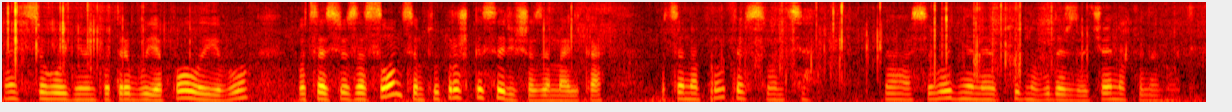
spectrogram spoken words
Ось сьогодні він потребує поливу. Оце все за сонцем, тут трошки сиріша земелька. Оце напротив сонця. Да, сьогодні необхідно будеш, звичайно, поливати.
